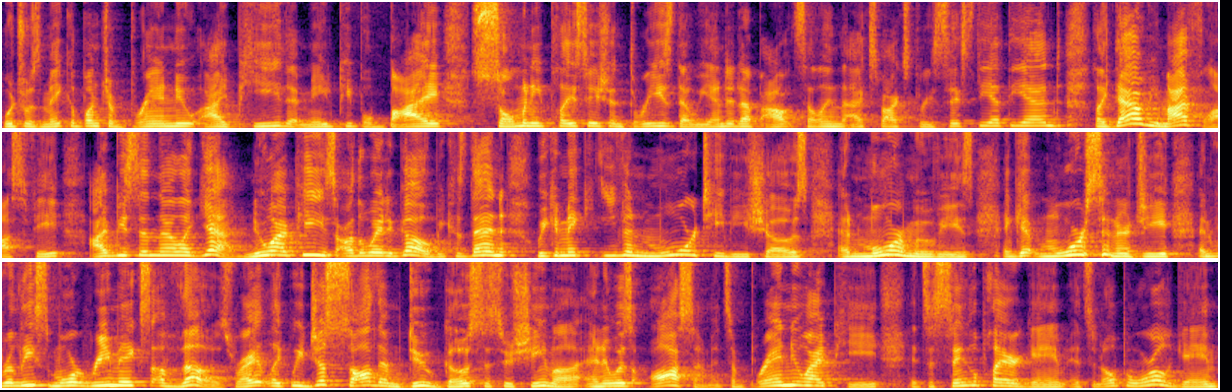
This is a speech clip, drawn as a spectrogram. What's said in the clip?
which was make a bunch of brand new IP that made people buy so many PlayStation 3s that we ended up outselling the Xbox 360 at the end. Like that would be my philosophy. I'd be sitting there like, yeah, new IPs are the way to go because then we can make even more TV shows and more more movies and get more synergy and release more remakes of those, right? Like we just saw them do Ghost of Tsushima and it was awesome. It's a brand new IP. It's a single player game. It's an open world game.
